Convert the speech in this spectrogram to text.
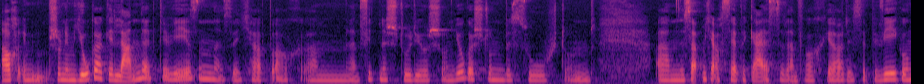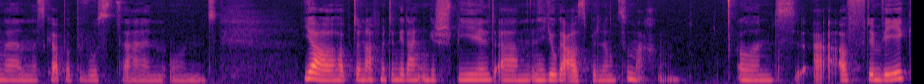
auch im, schon im Yoga gelandet gewesen. Also ich habe auch ähm, in einem Fitnessstudio schon Yogastunden besucht und das hat mich auch sehr begeistert, einfach ja, diese Bewegungen, das Körperbewusstsein und ja, habe danach mit dem Gedanken gespielt, ähm, eine Yoga-Ausbildung zu machen. Und äh, auf dem Weg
